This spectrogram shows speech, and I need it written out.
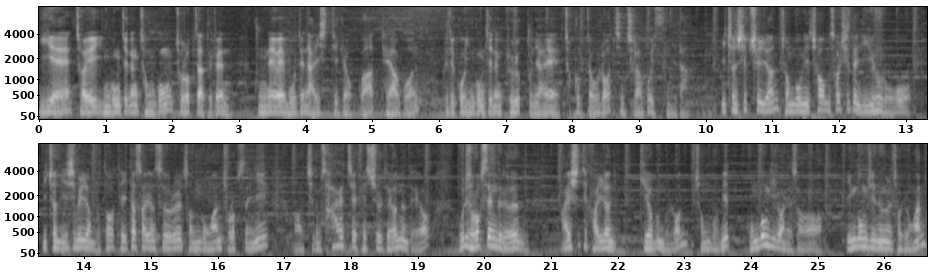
이에 저희 인공지능 전공 졸업자들은 국내외 모든 ICT 기업과 대학원 그리고 인공지능 교육 분야에 적극적으로 진출하고 있습니다. 2017년 전공이 처음 설치된 이후로 2021년부터 데이터 사이언스를 전공한 졸업생이 어, 지금 4회째 배출되었는데요. 우리 졸업생들은 ICT 관련 기업은 물론 정부 및 공공기관에서 인공지능을 적용한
